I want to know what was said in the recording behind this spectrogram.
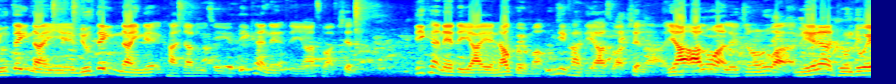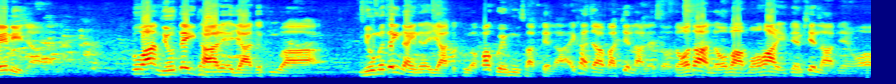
မျိုးသိမ့်နိုင်ရင်မျိုးသိမ့်နိုင်တဲ့အခါကျလို့ရှိရင်တိခန့်တဲ့တရားဆိုတာဖြစ်လာတိခန့်တဲ့တရားရဲ့နောက်ွယ်မှာဥပိ္ပခတရားဆိုတာဖြစ်လာအရာအလုံးကလည်းကျွန်တော်တို့ကအများအားဒွန်တွဲနေကြတာ ကိုကမျိုးသိမ့်ထားတဲ့အရာတစ်ခုကမျိုးမသိမ့်နိုင်တဲ့အရာတစ်ခုကပောက်ကွဲမှုဆိုတာဖြစ်လာအဲ့ခါကျတော့ဘာဖြစ်လာလဲဆိုတော့ဒေါသလောဘမောဟတွေပြန်ဖြစ်လာပြန်ရော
